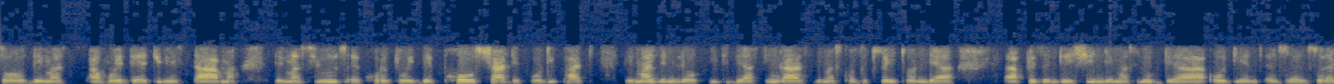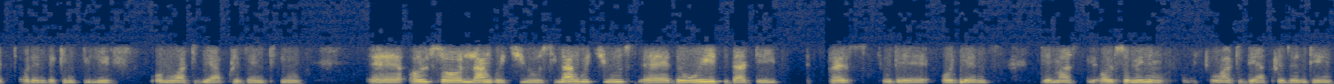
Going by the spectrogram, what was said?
So they must avoid that, even stammer. They must use a correct way. The posture, the body part. They mustn't look at their fingers. They must concentrate on their uh, presentation. They must look their audience as well, so that audience they can believe on what they are presenting. Uh, also, language use. Language use. Uh, the way that they express to the audience, they must be also meaningful to what they are presenting.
